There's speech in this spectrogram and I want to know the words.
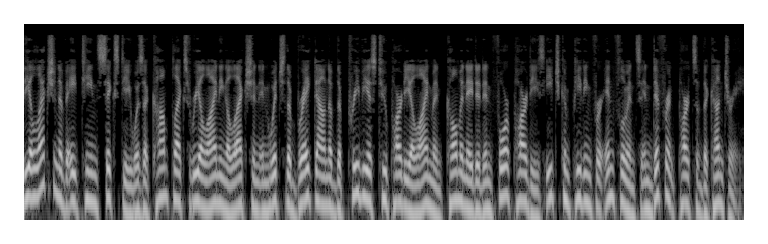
The election of 1860 was a complex realigning election in which the breakdown of the previous two-party alignment culminated in four parties each competing for influence in different parts of the country.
